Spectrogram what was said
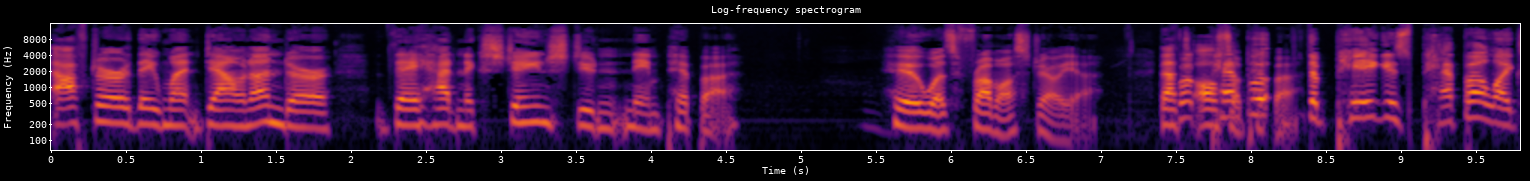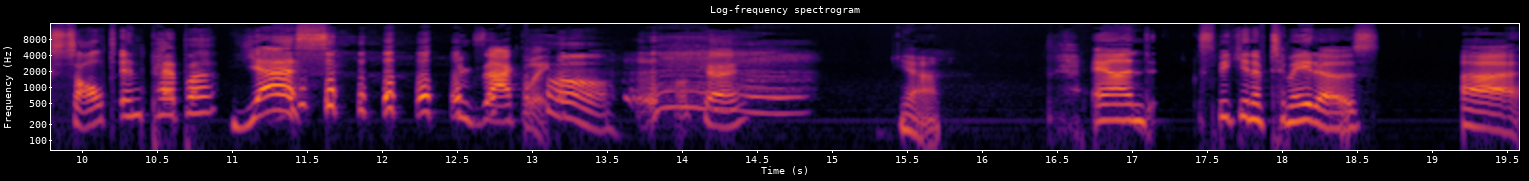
after they went down under, they had an exchange student named Pippa, who was from Australia. That's But also Peppa, Pippa. the pig is Peppa, like salt and pepper. Yes, exactly. Oh, okay. Yeah. And speaking of tomatoes, uh,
